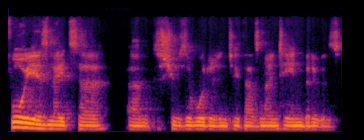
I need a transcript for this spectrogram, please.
four years later, um, she was awarded in 2019, but it was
